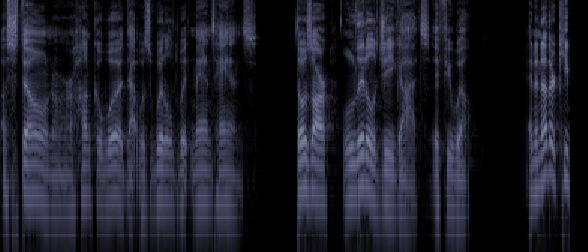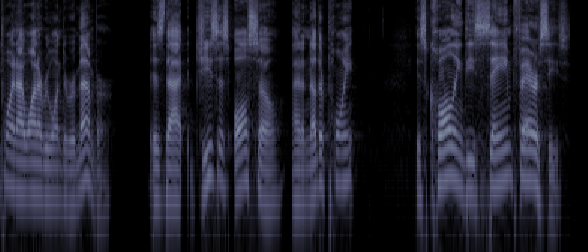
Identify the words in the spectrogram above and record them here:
a stone or a hunk of wood that was whittled with man's hands. Those are little g gods, if you will. And another key point I want everyone to remember is that Jesus also, at another point, is calling these same Pharisees,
